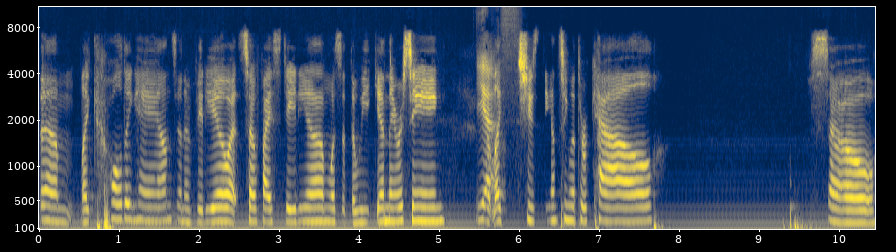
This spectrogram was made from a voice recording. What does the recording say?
them like holding hands in a video at SoFi Stadium. Was it the weekend they were seeing? But, like she's dancing with Raquel. So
